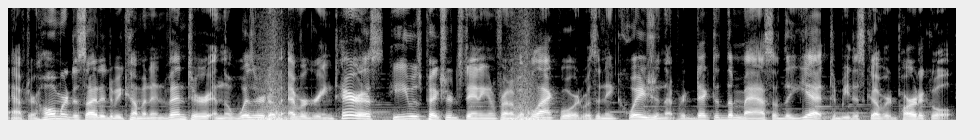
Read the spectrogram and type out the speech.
after Homer decided to become an inventor in The Wizard of Evergreen Terrace, he was pictured standing in front of a blackboard with an equation that predicted the mass of the yet to be discovered particle.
